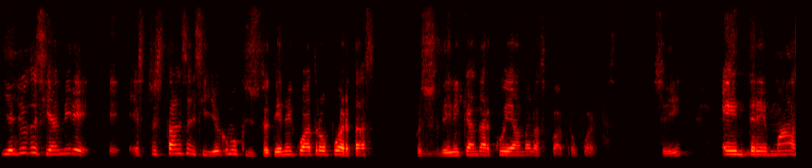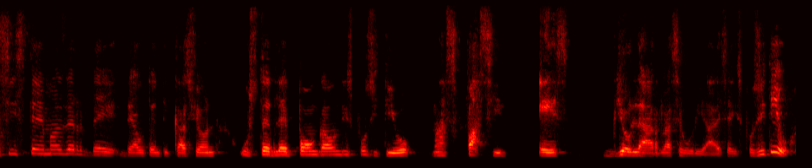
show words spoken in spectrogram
Y ellos decían, mire, e, esto es tan sencillo como que si usted tiene cuatro puertas, pues usted tiene que andar cuidando las cuatro puertas, ¿sí? Entre más sistemas de, de, autenticación usted le ponga a un dispositivo, más fácil es violar la seguridad de ese dispositivo.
